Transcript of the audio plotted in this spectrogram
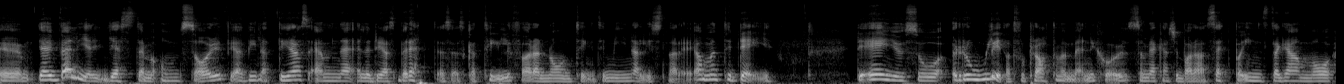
Ehm, jag väljer gäster med omsorg för jag vill att deras ämne eller deras berättelse ska tillföra någonting till mina lyssnare, ja men till dig. Det är ju så roligt att få prata med människor som jag kanske bara sett på Instagram och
